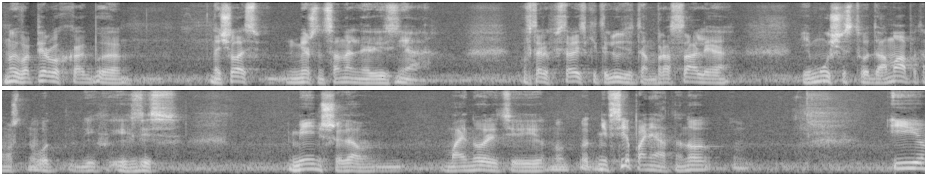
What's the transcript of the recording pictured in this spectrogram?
Ну и, во-первых, как бы началась межнациональная резня. Во-вторых, представляете, какие-то люди там бросали имущество, дома, потому что ну, вот их, их здесь меньше, да, minority, ну, не все, понятно, но... И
